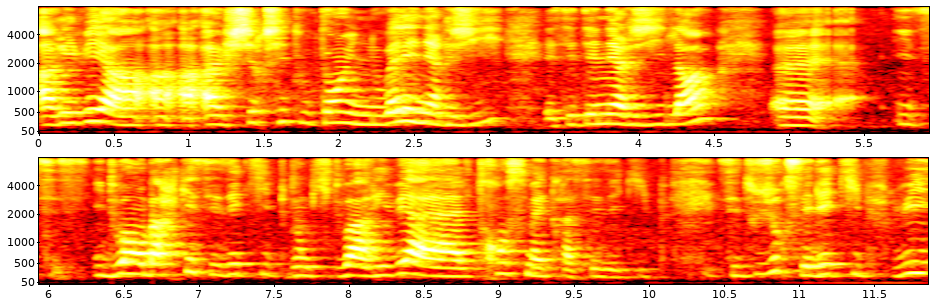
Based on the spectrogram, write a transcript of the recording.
arriver à, chercher tout le temps une nouvelle énergie. Et cette énergie-là, il, doit embarquer ses équipes, donc il doit arriver à le transmettre à ses équipes. C'est toujours, c'est l'équipe. Lui,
